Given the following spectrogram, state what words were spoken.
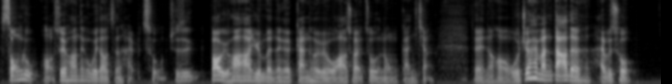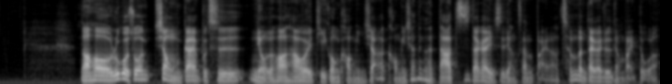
松露哦，所以话那个味道真的还不错。就是鲍鱼话，它原本那个肝会被挖出来做的那种干酱，对，然后我觉得还蛮搭的，还不错。然后如果说像我们刚才不吃牛的话，它会提供烤明虾，烤明虾那个很大只，大概也是两三百啦，成本大概就是两百多了。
